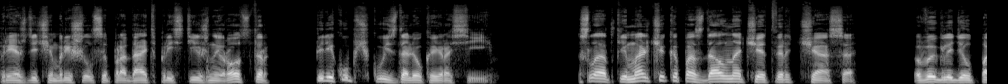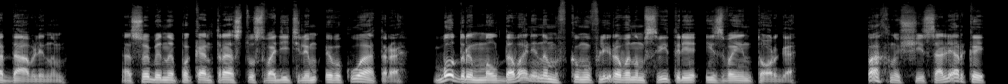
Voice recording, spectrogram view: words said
прежде чем решился продать престижный родстер перекупщику из далекой России. Сладкий мальчик опоздал на четверть часа, выглядел подавленным, особенно по контрасту с водителем эвакуатора, бодрым молдаванином в камуфлированном свитере из военторга. Пахнущий соляркой,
